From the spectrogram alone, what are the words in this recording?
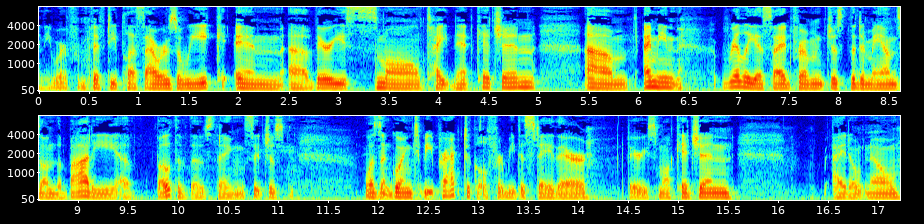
anywhere from 50 plus hours a week in a very small, tight knit kitchen. Um, I mean, really, aside from just the demands on the body of both of those things, it just wasn't going to be practical for me to stay there. Very small kitchen. I don't know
